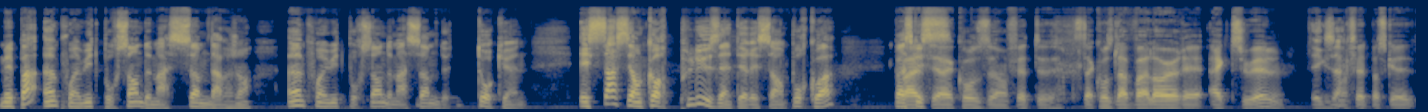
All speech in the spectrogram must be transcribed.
Mais pas 1,8% de ma somme d'argent, 1,8% de ma somme de token. Et ça, c'est encore plus intéressant. Pourquoi? Parce Ouais, que c'est à cause, en fait, euh, c'est à cause de la valeur euh, actuelle, en Exact. fait, parce que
